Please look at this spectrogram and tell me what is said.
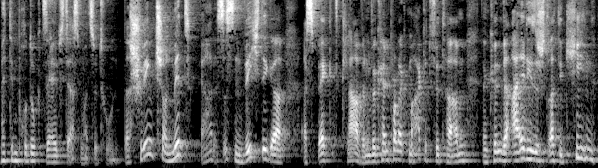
mit dem Produkt selbst erstmal zu tun. Das schwingt schon mit, ja, das ist ein wichtiger Aspekt. Klar, wenn wir kein Product Market Fit haben, dann können wir all diese Strategien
